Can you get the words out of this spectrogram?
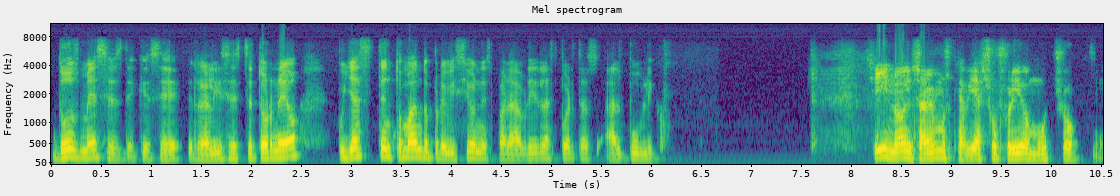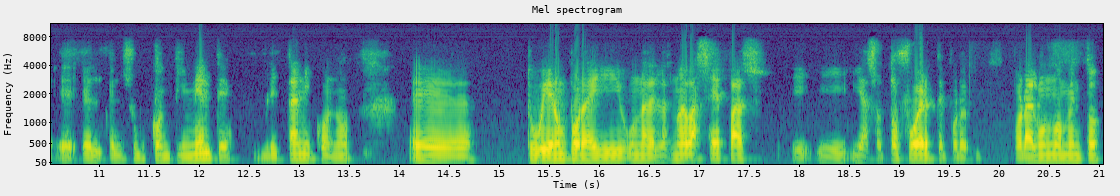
dos meses de que se realice este torneo, pues ya se estén tomando previsiones para abrir las puertas al público. Sí, ¿no? Y sabemos que había sufrido mucho eh, el, subcontinente británico, ¿no? Eh, tuvieron por ahí una de las nuevas cepas y azotó fuerte por, por algún momento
